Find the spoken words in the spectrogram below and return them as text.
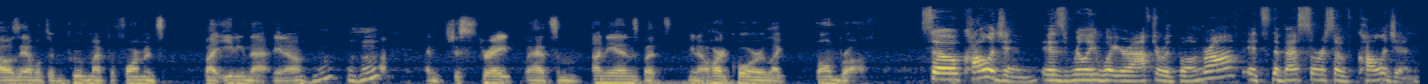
I was able to improve my performance by eating that, you know, Mhm, mhm. and just straight. I had some onions, but you know, hardcore like bone broth. So collagen is really what you're after with bone broth. It's the best source of collagen,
